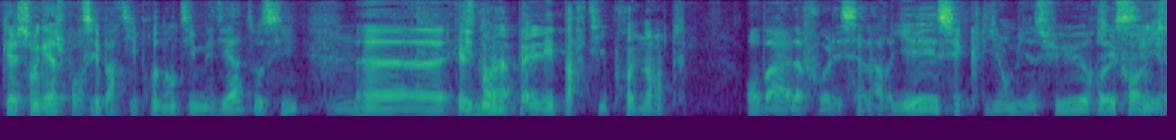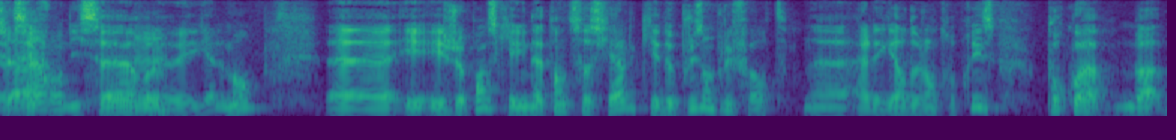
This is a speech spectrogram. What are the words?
qu'elle s'engage pour ses parties prenantes immédiates aussi. Mmh. Euh, Qu'est-ce qu'on appelle les parties prenantes? On va à la fois les salariés, ses clients bien sûr, ses fournisseurs, ses fournisseurs mmh. euh, également. Euh, et, et, je pense qu'il y a une attente sociale qui est de plus en plus forte euh, à l'égard de l'entreprise. Pourquoi? Bah,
